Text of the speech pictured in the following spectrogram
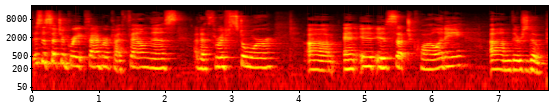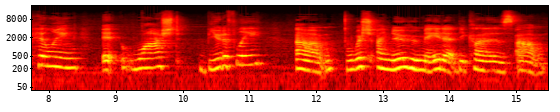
This is such a great fabric. I found this at a thrift store um, and it is such quality. Um, there's no pilling. It washed beautifully. Um, I wish I knew who made it because um,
